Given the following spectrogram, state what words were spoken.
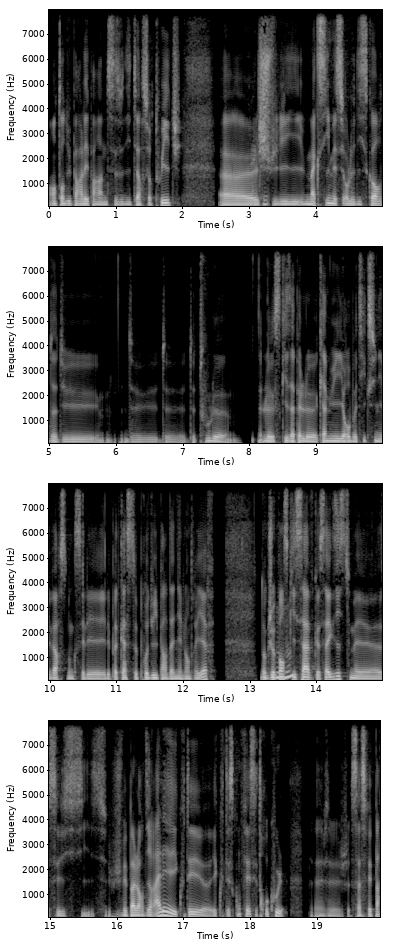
entendu parler par un de ses auditeurs sur Twitch. Euh, je suis Maxime est sur le Discord du, de, de, tout le, le ce qu'ils appellent le Camus Robotics Universe. Donc c'est les, les, podcasts produits par Daniel Landrieff. Donc je pense mhm. qu'ils savent que ça existe, mais euh, c'est, je vais pas leur dire allez écoutez euh, écoutez ce qu'on fait, c'est trop cool. ça se fait pas.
